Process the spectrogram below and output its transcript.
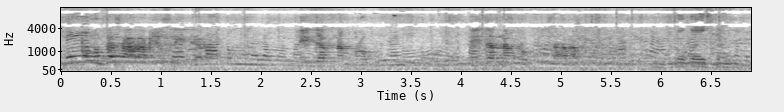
pumunta sa harap yung leader, leader ng group, leader ng group sa harap. So guys, nandito.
